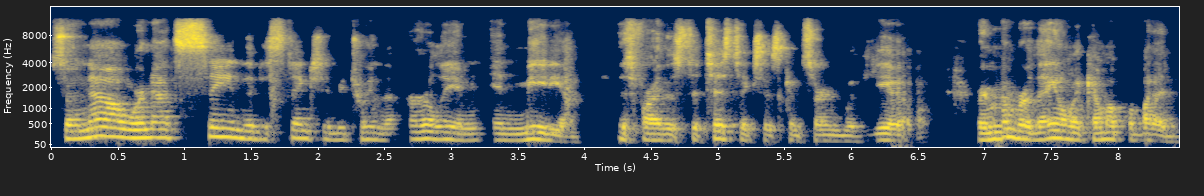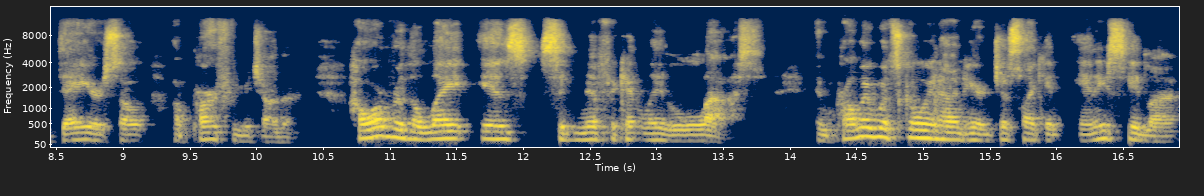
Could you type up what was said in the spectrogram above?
So now we're not seeing the distinction between the early and, and medium as far as the statistics is concerned with yield. Remember, they only come up about a day or so apart from each other. However, the late is significantly less. And probably what's going on here, just like in any seed lot,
